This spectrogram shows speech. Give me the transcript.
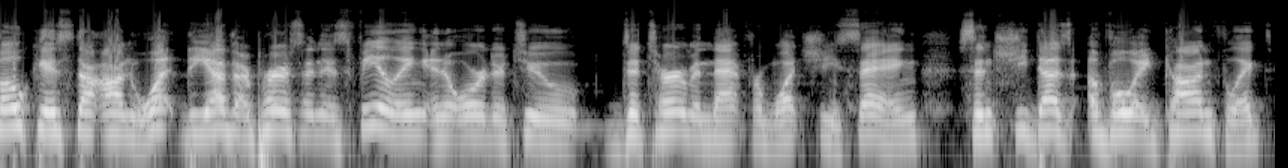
focused on what the other person is feeling in order to determine that from what she's saying, since she does avoid conflict.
